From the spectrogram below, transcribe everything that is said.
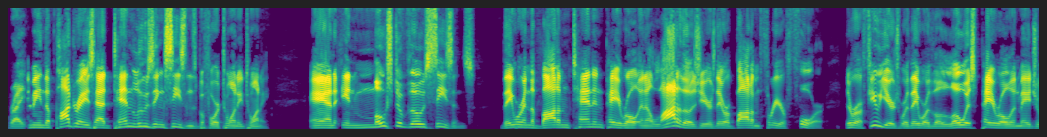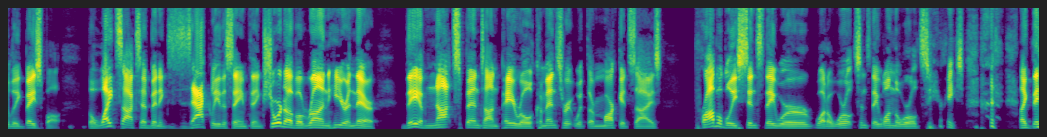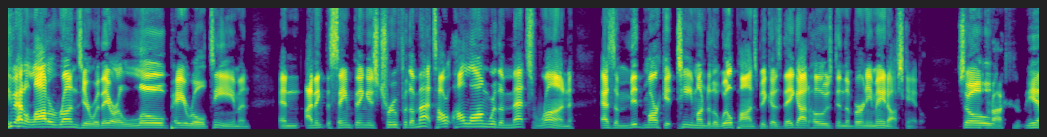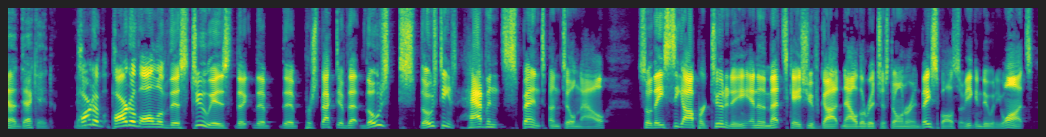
Right. I mean, the Padres had 10 losing seasons before 2020. And in most of those seasons, they were in the bottom 10 in payroll. In a lot of those years, they were bottom three or four. There were a few years where they were the lowest payroll in Major League Baseball. The White Sox have been exactly the same thing, short of a run here and there. They have not spent on payroll commensurate with their market size probably since they were what a world since they won the World Series. like they've had a lot of runs here where they are a low payroll team and and I think the same thing is true for the Mets. How how long were the Mets run as a mid-market team under the Wilpons because they got hosed in the Bernie Madoff scandal? So yeah, a decade. Part of part of all of this too is the the the perspective that those those teams haven't spent until now. So they see opportunity, and in the Mets case, you've got now the richest owner in baseball, so he can do what he wants.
